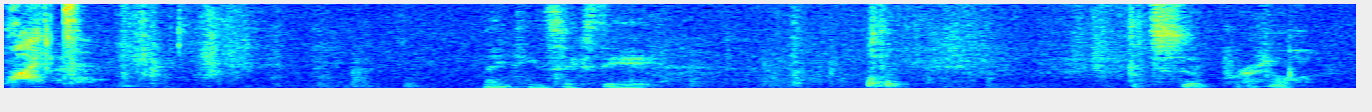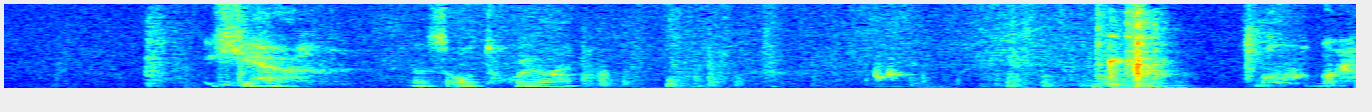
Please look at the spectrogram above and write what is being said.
What? 1968. It's so brittle. Yeah, this old toilet. Oh crap.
